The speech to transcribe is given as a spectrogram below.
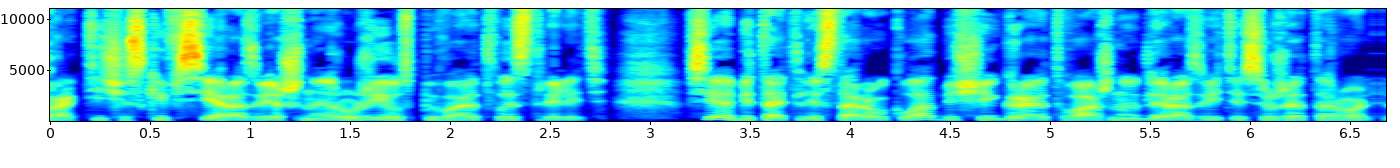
Практически все развешанные ружья успевают выстрелить. Все обитатели старого кладбища играют важную для развития сюжета роль.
